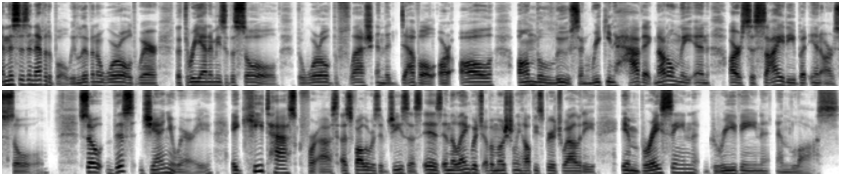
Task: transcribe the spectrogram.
And this is inevitable. We live in a world where the three enemies of the soul, the world, the flesh, and the devil, are all on the loose and wreaking havoc, not only in our society, but in our soul. So, this January, a key task for us as followers of Jesus is, in the language of emotionally healthy spirituality, embracing grieving and loss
